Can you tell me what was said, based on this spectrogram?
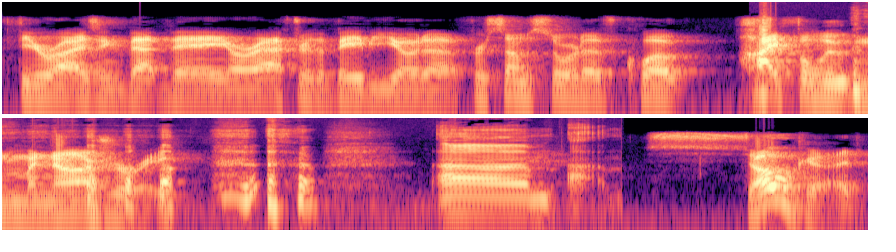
theorizing that they are after the baby Yoda for some sort of quote highfalutin menagerie. Um, so good.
